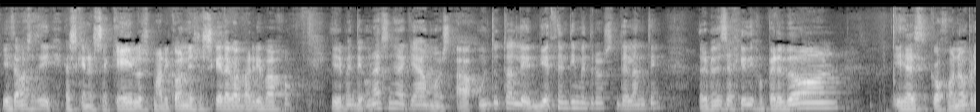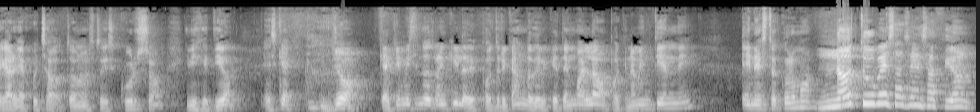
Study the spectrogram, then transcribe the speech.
Y estamos así, es que no sé qué, los maricones, no sé qué, de para arriba y abajo. Y de repente, una señora que íbamos a un total de 10 centímetros delante, de repente se giró y dijo, perdón. Y se cojonó, porque claro, había escuchado todo nuestro discurso. Y dije, tío, es que yo, que aquí me siento tranquilo despotricando del que tengo al lado porque no me entiende, en Estocolmo no tuve esa sensación.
